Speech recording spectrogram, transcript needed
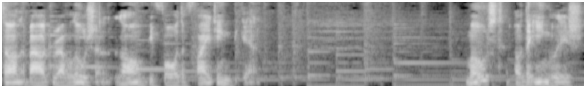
thought about revolution long before the fighting began. Most of the English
